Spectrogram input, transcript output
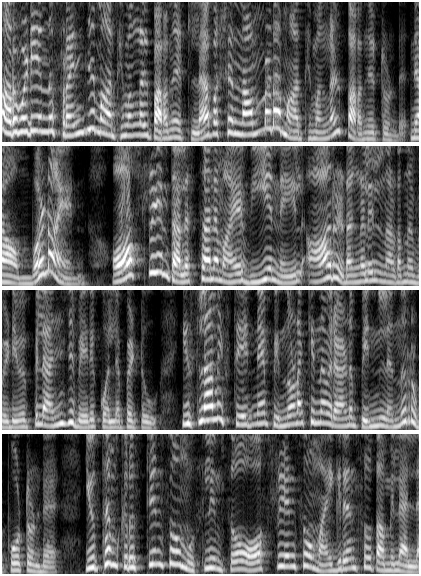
മറുപടി എന്ന് ഫ്രഞ്ച് മാധ്യമങ്ങൾ പറഞ്ഞിട്ടില്ല പക്ഷെ നമ്മുടെ മാധ്യമങ്ങൾ പറഞ്ഞിട്ടുണ്ട്. നമ്പർ നയൻ ഓസ്ട്രിയൻ തലസ്ഥാനമായ വിയന്നയിൽ ആറിടങ്ങളിൽ നടന്ന വെടിവെപ്പിൽ അഞ്ചു പേര് കൊല്ലപ്പെട്ടു. ഇസ്ലാമിക് സ്റ്റേറ്റിനെ പിന്തുണയ്ക്കുന്നവരാണ് പിന്നിലെന്ന് റിപ്പോർട്ടുണ്ട്. യുദ്ധം ക്രിസ്ത്യൻസോ മുസ്ലിംസോ ഓസ്ട്രിയൻസോ മൈഗ്രൻസോ തമ്മിലല്ല.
